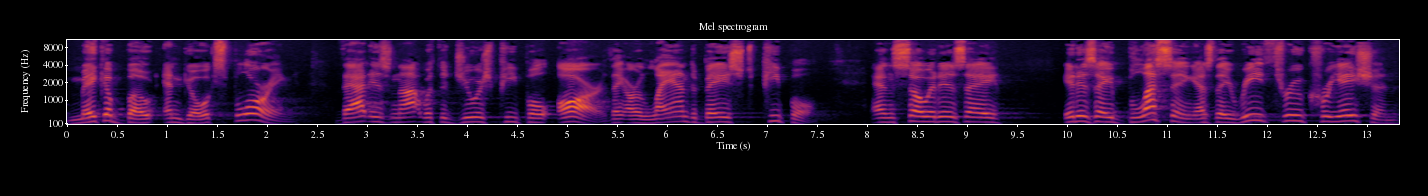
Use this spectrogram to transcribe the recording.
make a boat and go exploring. That is not what the Jewish people are. They are land based people. And so it is a, it is a blessing as they read through creation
